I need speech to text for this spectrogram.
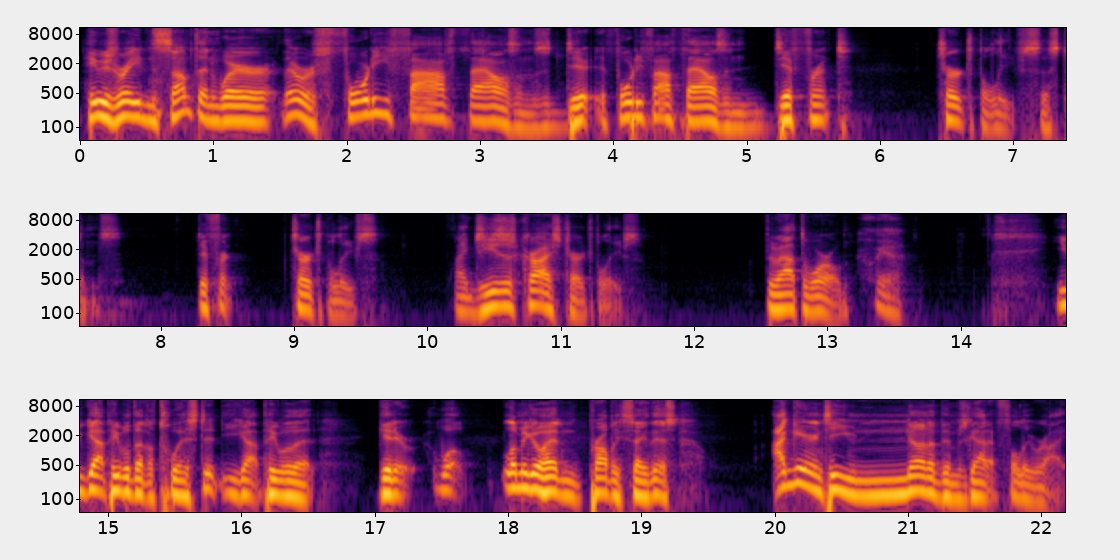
he was reading something where there was 45,000 45,000 different church belief systems, different church beliefs, like Jesus Christ church beliefs throughout the world. Oh yeah. You've got people that'll twist it. You got people that get it. Well, let me go ahead and probably say this. I guarantee you none of them's got it fully right.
